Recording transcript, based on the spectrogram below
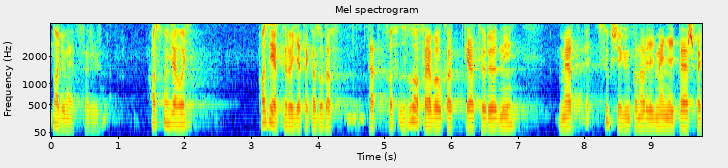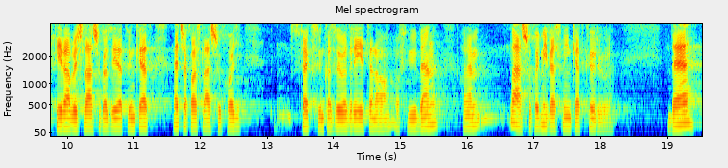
nagyon egyszerű. Azt mondja, hogy azért törődjetek az oda, tehát az odafelvalókat kell törődni, mert szükségünk van arra, hogy egy mennyei perspektívából is lássuk az életünket, ne csak azt lássuk, hogy fekszünk a zöld réten a, a fűben, hanem lássuk, hogy mi vesz minket körül. De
